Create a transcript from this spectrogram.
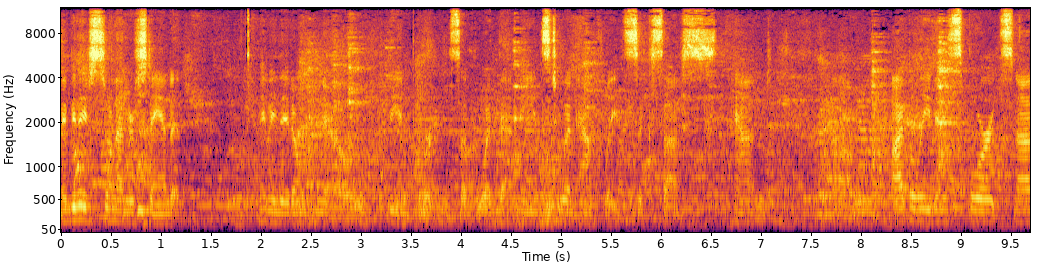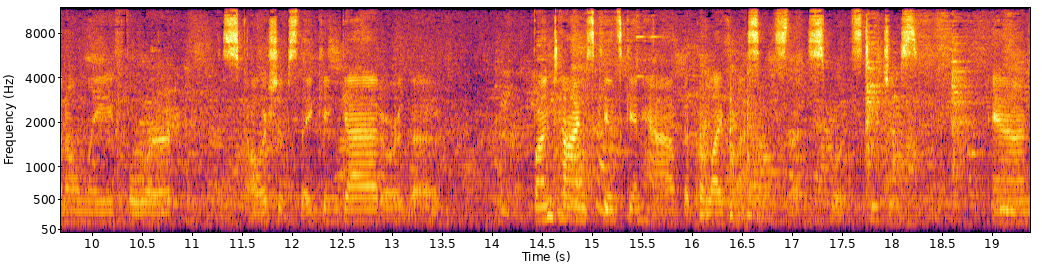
maybe they just don't understand it. Maybe they don't know the importance of what that means to an athlete's success. And um, I believe in sports not only for the scholarships they can get or the fun times kids can have, but the life lessons that sports teaches. And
